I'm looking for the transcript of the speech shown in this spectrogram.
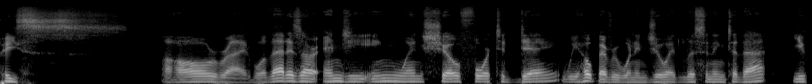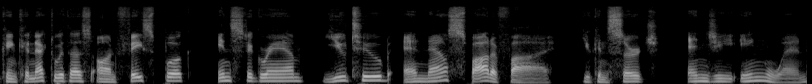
Peace. All right. Well, that is our NG Ingwen show for today. We hope everyone enjoyed listening to that. You can connect with us on Facebook, Instagram, YouTube, and now Spotify. You can search NG Ingwen,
